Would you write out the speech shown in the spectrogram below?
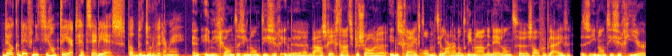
Welke definitie hanteert het CBS? Wat bedoelen we daarmee? Een immigrant is iemand die zich in de basisregistratiepersonen inschrijft... omdat hij langer dan drie maanden in Nederland uh, zal verblijven. Dat is iemand die zich hier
